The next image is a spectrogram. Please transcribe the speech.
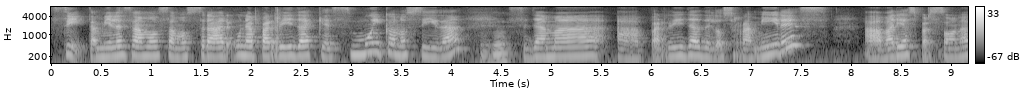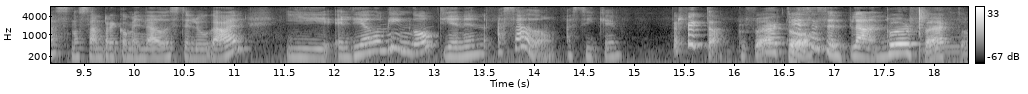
Sí, también les vamos a mostrar una parrilla que es muy conocida. Se llama ah, Parrilla de los Ramírez. A varias personas nos han recomendado este lugar y el día domingo tienen asado. Así que, perfecto. Perfecto. Ese es el plan. Perfecto.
